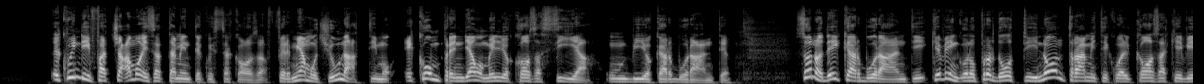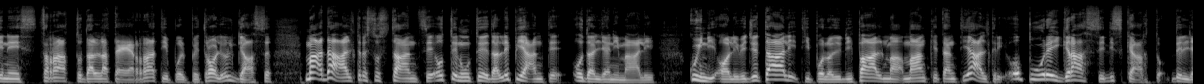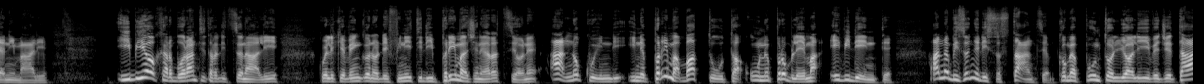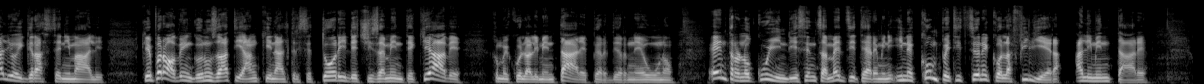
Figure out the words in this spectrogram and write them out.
E quindi facciamo esattamente questa cosa, fermiamoci un attimo e comprendiamo meglio cosa sia un biocarburante. Sono dei carburanti che vengono prodotti non tramite qualcosa che viene estratto dalla terra, tipo il petrolio o il gas, ma da altre sostanze ottenute dalle piante o dagli animali. Quindi oli vegetali, tipo l'olio di palma, ma anche tanti altri, oppure i grassi di scarto degli animali. I biocarburanti tradizionali, quelli che vengono definiti di prima generazione, hanno quindi in prima battuta un problema evidente. Hanno bisogno di sostanze, come appunto gli oli vegetali o i grassi animali, che però vengono usati anche in altri settori decisamente chiave, come quello alimentare, per dirne uno. Entrano quindi senza mezzi termini in competizione con la filiera alimentare.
